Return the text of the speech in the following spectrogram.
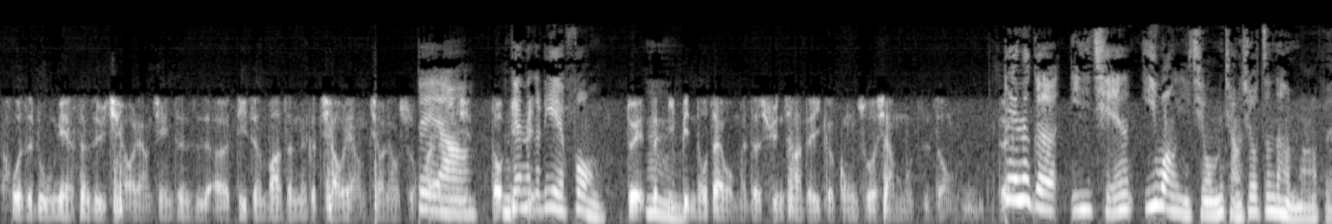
或者路面，甚至于桥梁，前一阵子呃地震发生那个桥梁桥梁损坏的事情，啊、都你看那个裂缝，对，这、嗯、一并都在我们的巡查的一个工作项目之中。对，对那个以前以往以前我们抢修真的很麻烦，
